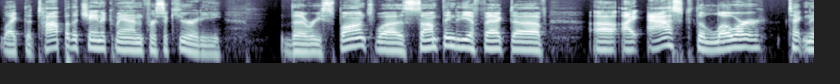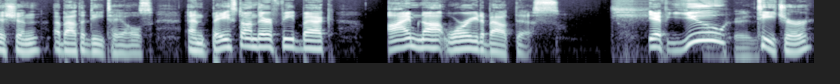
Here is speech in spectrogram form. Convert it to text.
like the top of the chain of command for security, the response was something to the effect of uh, I asked the lower technician about the details, and based on their feedback, I'm not worried about this. If you, teacher,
